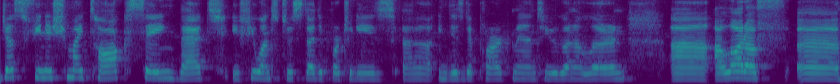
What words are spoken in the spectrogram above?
just finish my talk saying that if you want to study Portuguese uh, in this department, you're gonna learn uh, a lot of uh,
